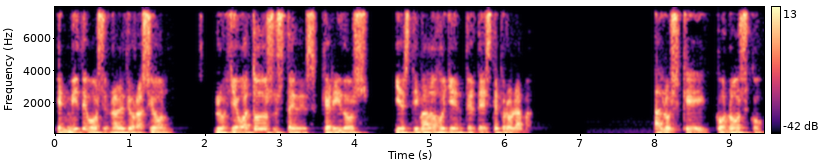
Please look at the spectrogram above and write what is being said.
en mis devocionales de oración los llevo a todos ustedes, queridos y estimados oyentes de este programa. A los que conozco,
